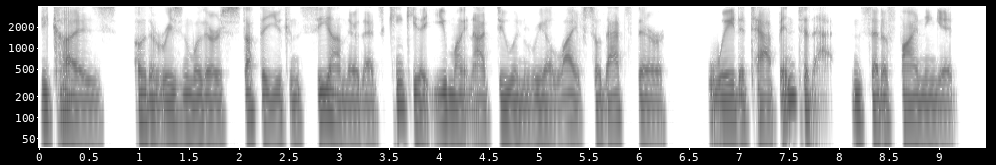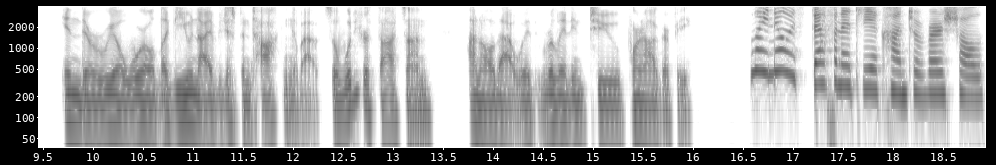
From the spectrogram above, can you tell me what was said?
because of the reason where there's stuff that you can see on there that's kinky that you might not do in real life. So that's their way to tap into that instead of finding it in the real world, like you and I have just been talking about. So what are your thoughts on on all that with relating to pornography? Well, I know it's definitely a controversial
